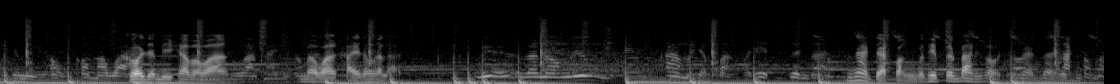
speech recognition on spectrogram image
ก็จะมีเข้าเข้ามาวางก็จะมีเข้ามาวางมาวางขายที่ท้องมาวางขายท้องตลาดเรือระนองลืมข้ามมาจากฝั่งประเทศเพื่อนบ้าน น่าจะฝั่งประเทศเพื่อนบ้านก็น่า น่าจะลักเข้ามา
